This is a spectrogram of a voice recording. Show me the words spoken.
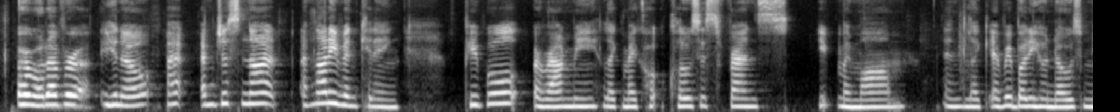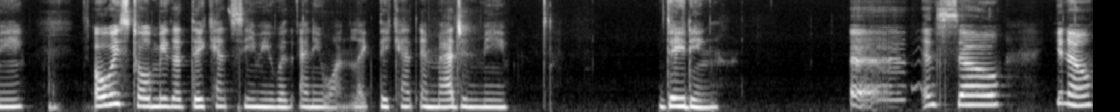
or whatever, you know. I I'm just not I'm not even kidding. People around me, like my co- closest friends, my mom, and like everybody who knows me, always told me that they can't see me with anyone. Like they can't imagine me dating uh, and so, you know,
